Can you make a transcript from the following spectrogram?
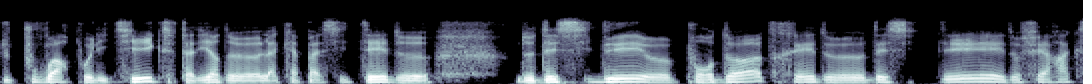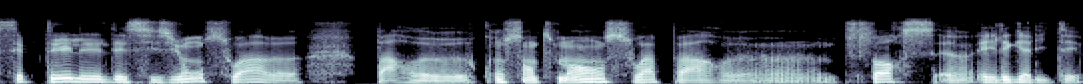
du pouvoir politique, c'est-à-dire de la capacité de, de décider euh, pour d'autres et de décider et de faire accepter les décisions, soit par consentement, soit par force et légalité.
